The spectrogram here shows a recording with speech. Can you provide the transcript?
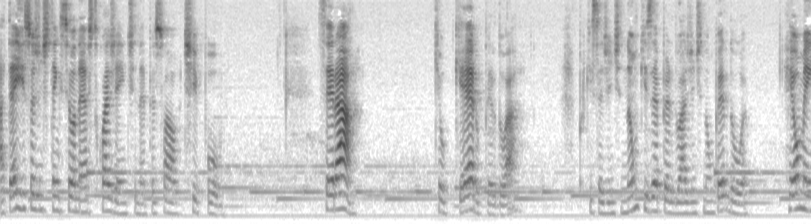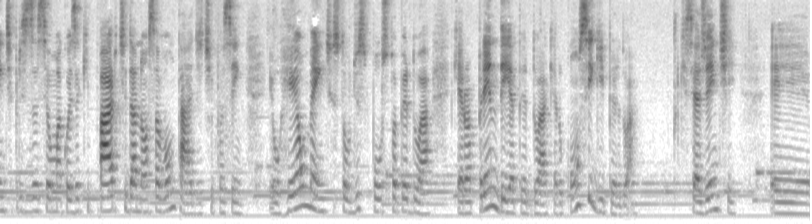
Até isso a gente tem que ser honesto com a gente, né, pessoal? Tipo, será que eu quero perdoar? Porque se a gente não quiser perdoar, a gente não perdoa. Realmente precisa ser uma coisa que parte da nossa vontade, tipo assim, eu realmente estou disposto a perdoar, quero aprender a perdoar, quero conseguir perdoar. Porque se a gente é,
